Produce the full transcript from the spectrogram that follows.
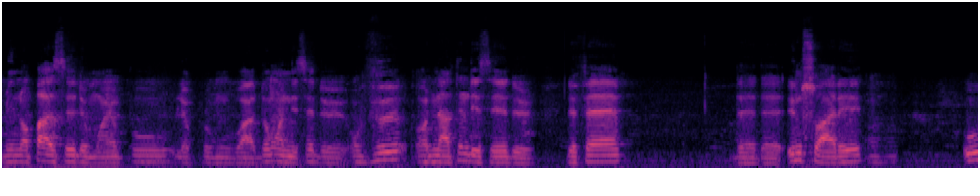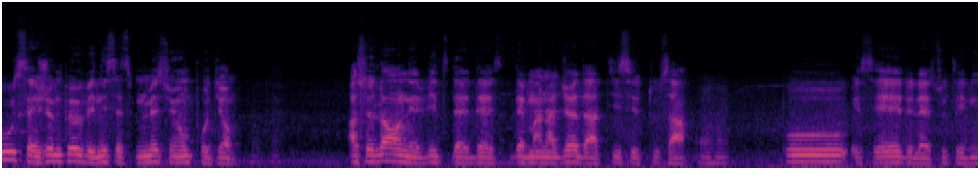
mais ils n'ont pas assez de moyens pour les promouvoir. Donc on essaie de, on veut, on est en train d'essayer de, de faire de- de- une soirée où ces jeunes peuvent venir s'exprimer sur un podium. À cela, on invite des, des, des managers d'artistes et tout ça Mhm. pour essayer de les soutenir.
